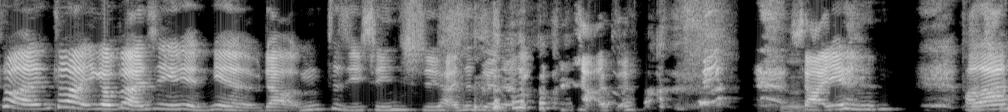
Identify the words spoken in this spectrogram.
突然突然一个不小心有点念的比较嗯自己心虚，还是觉得卡的，嗯 傻眼。好啦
